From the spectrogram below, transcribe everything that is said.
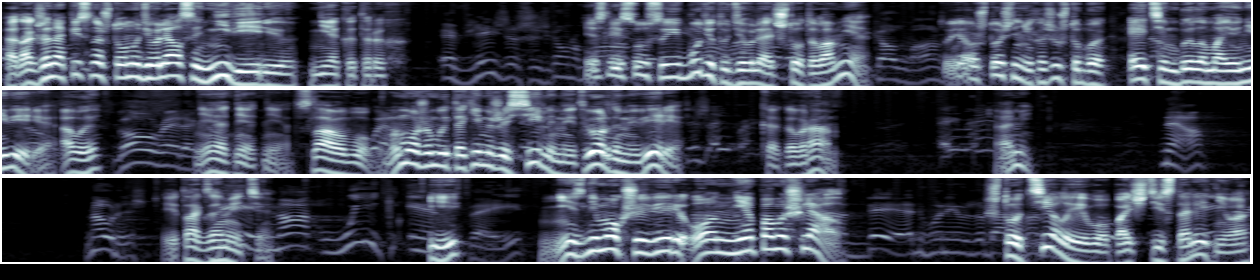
А также написано, что он удивлялся неверию некоторых. Если Иисус и будет удивлять что-то во мне, то я уж точно не хочу, чтобы этим было мое неверие. А вы? Нет, нет, нет. Слава Богу. Мы можем быть такими же сильными и твердыми в вере, как Авраам. Аминь. Итак, заметьте. И, не изнемогший вере, он не помышлял, что тело его, почти столетнего,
